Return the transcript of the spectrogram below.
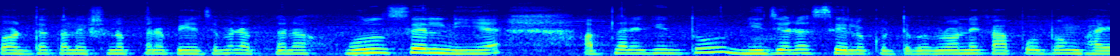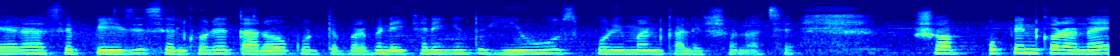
পর্দা কালেকশন আপনারা পেয়ে যাবেন। আপনারা হোলসেল নিয়ে আপনারা কিন্তু নিজেরা সেলও করতে পারবেন। অনেক আপু এবং ভাইয়ারা আছে পেজে সেল করে তারাও করতে পারবেন। এখানে কিন্তু হিউজ পরিমাণ কালেকশন আছে। সব ওপেন করা নাই,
